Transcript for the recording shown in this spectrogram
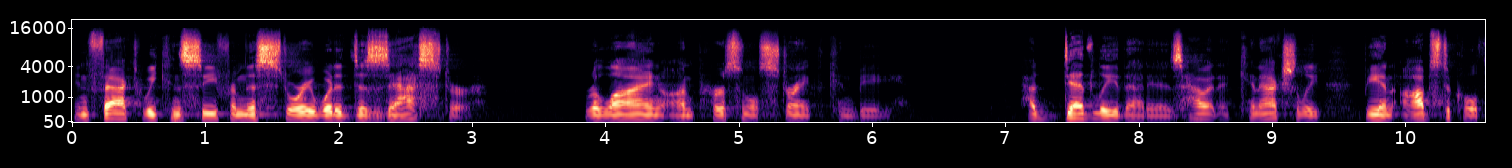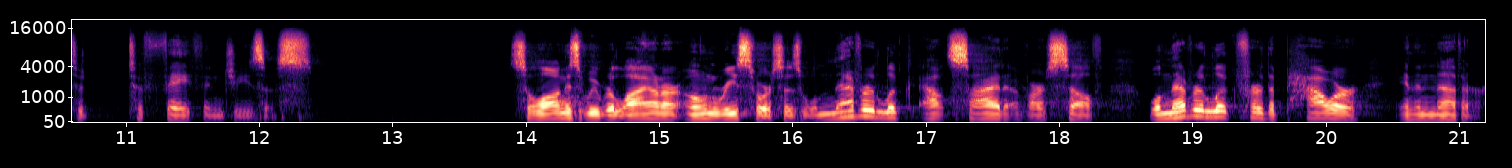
in fact, we can see from this story what a disaster relying on personal strength can be how deadly that is, how it can actually be an obstacle to, to faith in Jesus. So long as we rely on our own resources, we'll never look outside of ourselves. We'll never look for the power in another.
